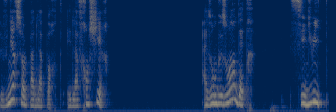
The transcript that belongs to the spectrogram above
de venir sur le pas de la porte et de la franchir. Elles ont besoin d'être séduites,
